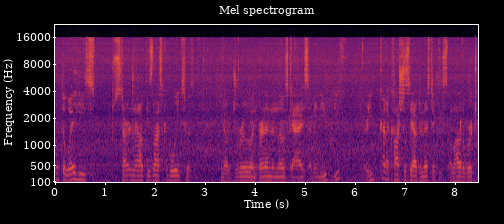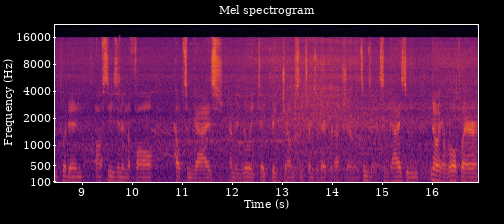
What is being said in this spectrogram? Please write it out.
With the way he's starting out these last couple weeks with, you know, Drew and Brennan and those guys, I mean, you, you are you kind of cautiously optimistic? A lot of the work you put in off season in the fall helped some guys. I mean, really take big jumps in terms of their production. I mean, it seems like some guys who, you know, like a role player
